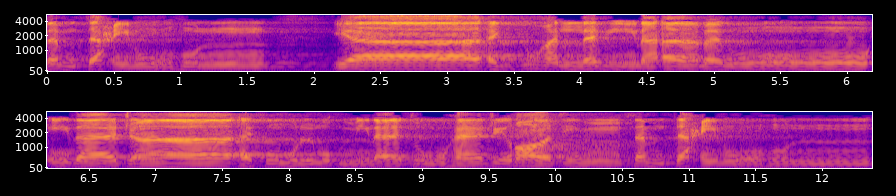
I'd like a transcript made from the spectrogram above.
فامتحنوهن. يا أيها الذين آمنوا إذا جاءكم المؤمنات مهاجرات فامتحنوهن.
